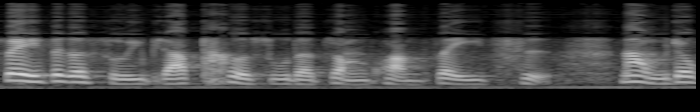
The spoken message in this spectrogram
所以这个属于比较特殊的状况。这一次，那我们就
